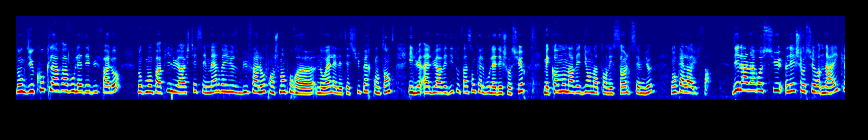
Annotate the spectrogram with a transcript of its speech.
Donc du coup, Clara voulait des Buffalo. Donc mon papy lui a acheté ces merveilleuses Buffalo. Franchement, pour euh, Noël, elle était super contente. Elle lui avait dit de toute façon qu'elle voulait des chaussures. Mais comme on avait dit, on attend les soldes, c'est mieux. Donc elle a eu ça. Dylan a reçu les chaussures Nike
